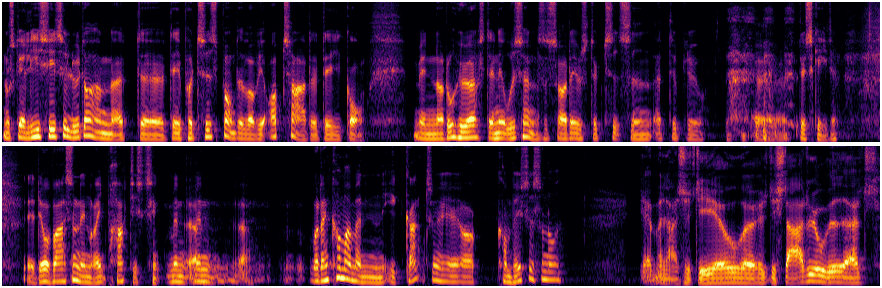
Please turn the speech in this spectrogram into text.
Nu skal jeg lige sige til lytteren, at øh, det er på tidspunktet, hvor vi optager det, det i går. Men når du hører denne udsendelse, så er det jo et stykke tid siden, at det blev øh, det skete. Det var bare sådan en rent praktisk ting. Men, ja, men ja. hvordan kommer man i gang til at komme med til sådan noget? Jamen altså, det, er jo, øh, det startede jo ved, at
